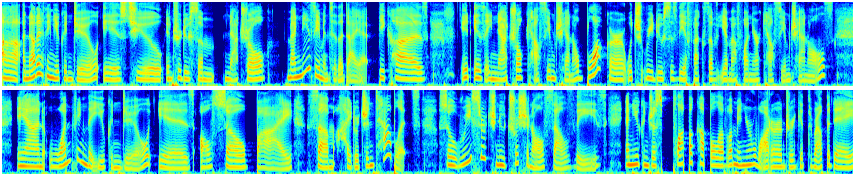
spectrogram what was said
Uh, another thing you can do is to introduce some natural magnesium into the diet because it is a natural calcium channel blocker, which reduces the effects of EMF on your calcium channels. And one thing that you can do is also buy some hydrogen tablets. So, Research Nutritional sells these, and you can just plop a couple of them in your water and drink it throughout the day,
